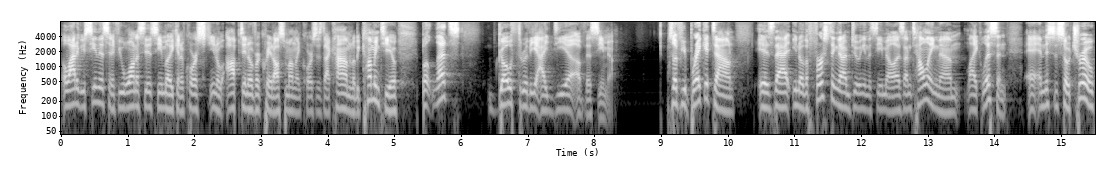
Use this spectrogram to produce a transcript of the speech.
a lot of you seen this, and if you want to see this email, you can, of course, you know, opt in over createawesomeonlinecourses.com. It'll be coming to you. But let's go through the idea of this email. So if you break it down, is that, you know, the first thing that I'm doing in this email is I'm telling them, like, listen, and this is so true,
